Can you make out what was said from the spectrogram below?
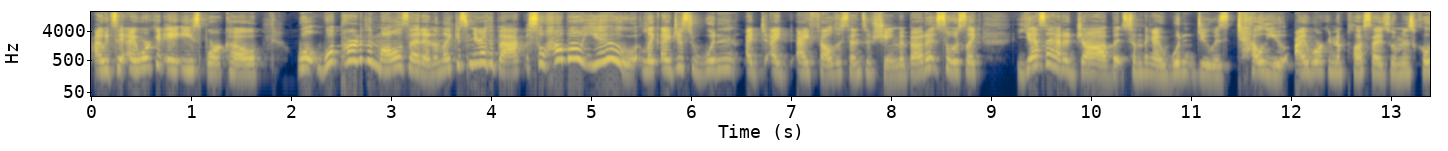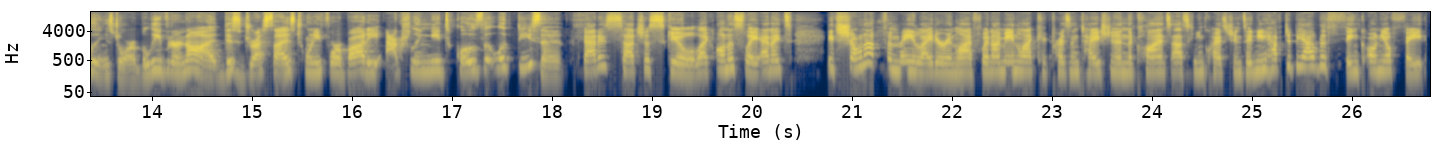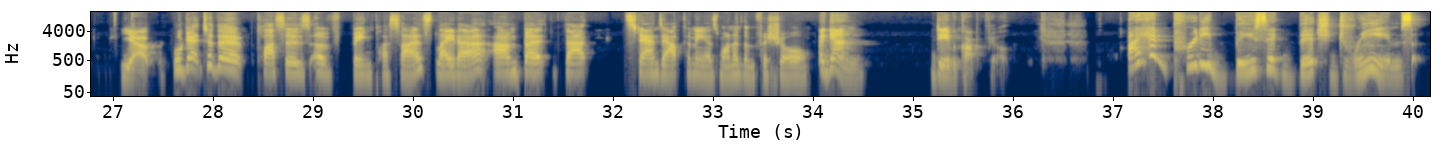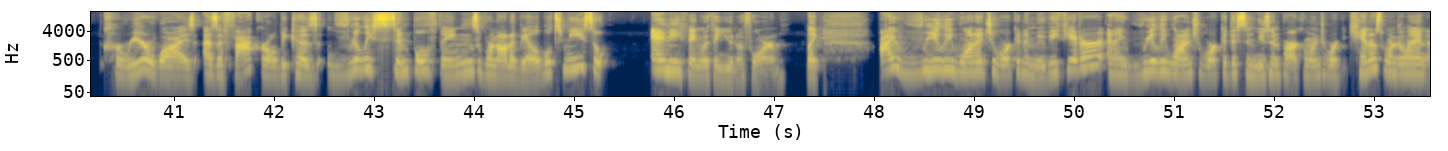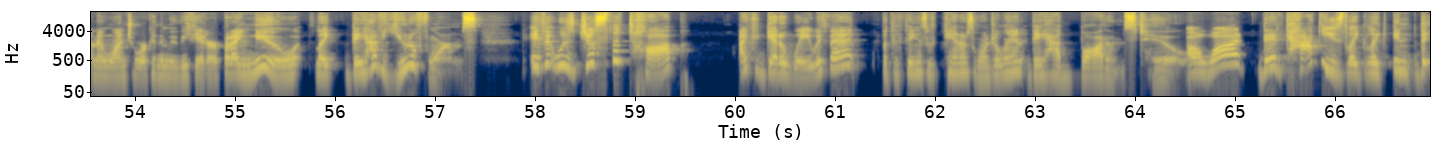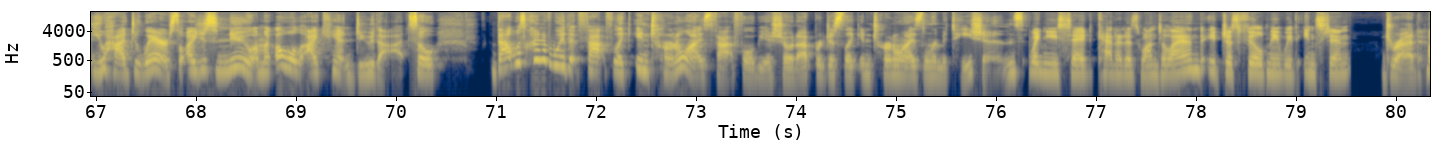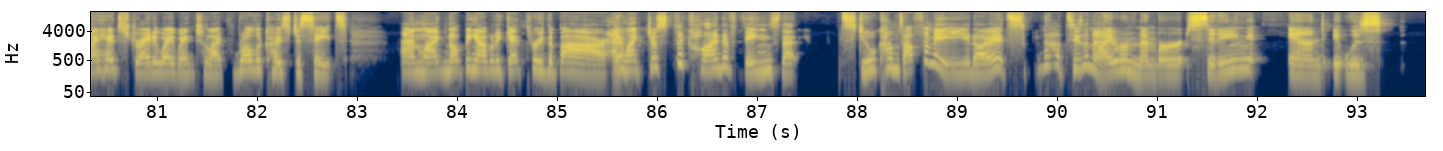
I would say I work at AE Sport Co. Well, what part of the mall is that in? I'm like, it's near the back. So how about you? Like, I just wouldn't. I I, I felt a sense of shame about it. So it's like, yes, I had a job, but something I wouldn't do is tell you I work in a plus size women's clothing store. Believe it or not, this dress size 24 body actually needs clothes that look decent. That is such a skill, like honestly, and it's it's shown up for me later in life when I'm in like a presentation and the client's asking questions, and you have to be able to think on your feet. Yeah, We'll get to the pluses of being plus size later, um, but that stands out for me as one of them for sure. again, David Copperfield. I had pretty basic bitch dreams career wise as a fat girl because really simple things were not available to me. So anything with a uniform, like I really wanted to work in a movie theater and I really wanted to work at this amusement park. I wanted to work at Canada's Wonderland and I wanted to work in the movie theater, but I knew like they have uniforms. If it was just the top, I could get away with it. But the things with Canada's Wonderland, they had bottoms too. Oh, what? They had khakis like like in that you had to wear. So I just knew I'm like, oh well, I can't do that. So that was kind of a way that fat like internalized fat phobia showed up or just like internalized limitations. When you said Canada's Wonderland, it just filled me with instant. Dread. My head straight away went to like roller coaster seats and like not being able to get through the bar and Yeah. like just the kind of things that still comes up for me. You know, it's nuts, isn't it? I remember sitting and it was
